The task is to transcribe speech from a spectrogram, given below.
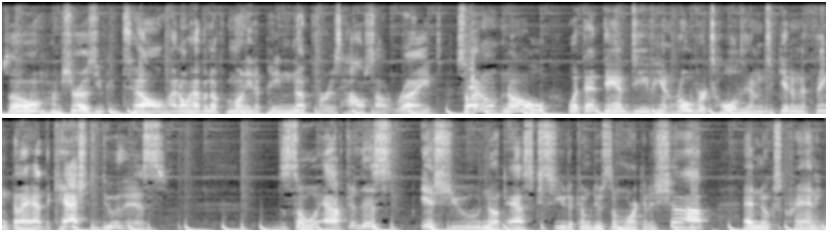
So, I'm sure as you can tell, I don't have enough money to pay Nook for his house outright. So I don't know what that damn deviant rover told him to get him to think that I had the cash to do this. So after this issue, Nook asks you to come do some work at his shop at Nook's Cranny.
